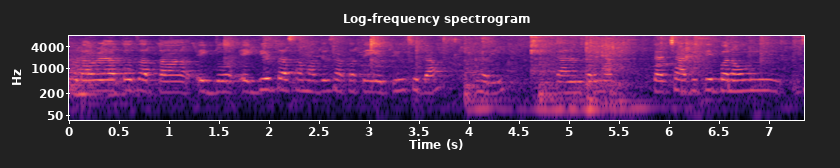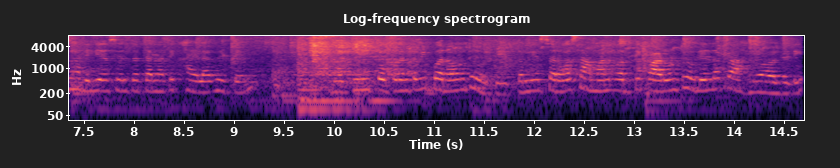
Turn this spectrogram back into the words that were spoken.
थोडा वेळातच आता एक दोन एक दीड तासामध्येच आता ते येतील सुद्धा घरी. त्यानंतर मग त्याच्या आधी ते बनवून झालेली असेल तर त्यांना ते खायला भेटेल. ती तोपर्यंत मी बनवून ठेवते. तर मी सर्व सामान वरती काढून ठेवलेलंच आहे ऑलरेडी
